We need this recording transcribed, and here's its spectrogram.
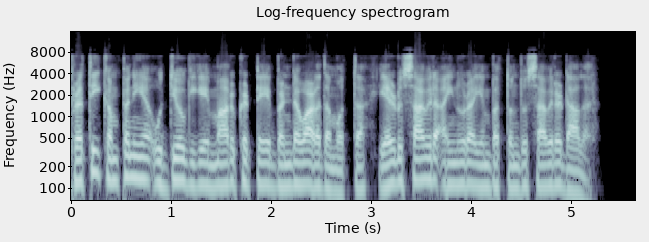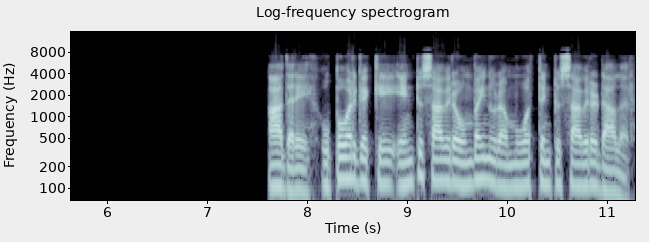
ಪ್ರತಿ ಕಂಪನಿಯ ಉದ್ಯೋಗಿಗೆ ಮಾರುಕಟ್ಟೆ ಬಂಡವಾಳದ ಮೊತ್ತ ಎರಡು ಸಾವಿರ ಐನೂರ ಎಂಬತ್ತೊಂದು ಸಾವಿರ ಡಾಲರ್. ಆದರೆ ಉಪವರ್ಗಕ್ಕೆ ಎಂಟು ಸಾವಿರ ಒಂಬೈನೂರ ಮೂವತ್ತೆಂಟು ಸಾವಿರ ಡಾಲರ್.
